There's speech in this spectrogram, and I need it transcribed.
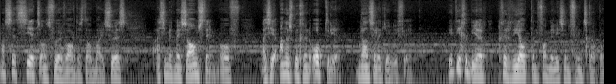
maar sit steeds ons voorwaardes daarby, soos as jy met my saamstem of as jy anders begin optree, dan sal ek jou lief hê. Hierdie gebeur gereeld in families en vriendskappe.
